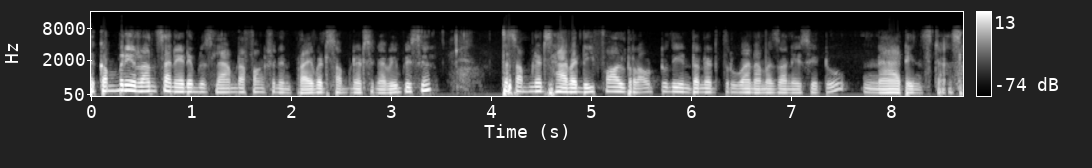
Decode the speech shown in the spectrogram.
A company runs an AWS Lambda function in private subnets in a VPC. The subnets have a default route to the internet through an Amazon EC2 NAT instance.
